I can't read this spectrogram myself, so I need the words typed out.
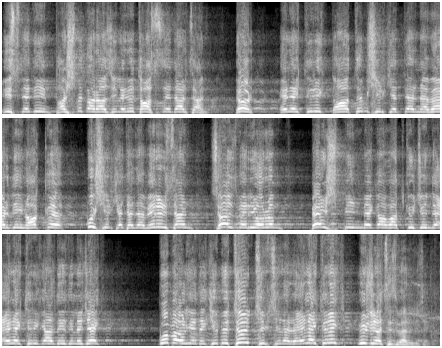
istediğim taşlık arazileri tahsis edersen dört, elektrik dağıtım şirketlerine verdiğin hakkı bu şirkete de verirsen söz veriyorum 5000 megawatt gücünde elektrik elde edilecek bu bölgedeki bütün çiftçilere elektrik ücretsiz verilecek.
